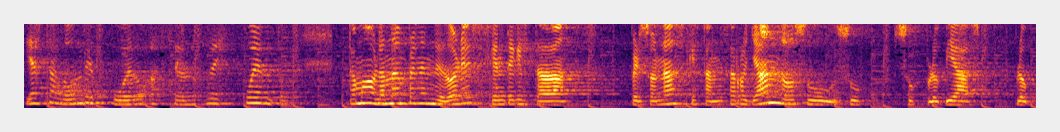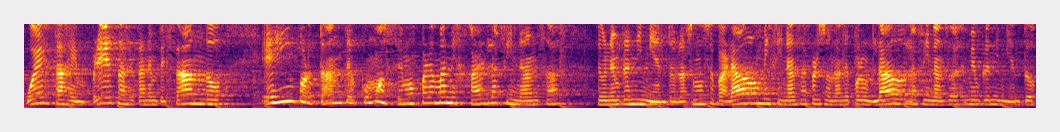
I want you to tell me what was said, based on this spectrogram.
y hasta dónde puedo hacer los descuentos. Estamos hablando de emprendedores, gente que está, personas que están desarrollando sus propias propuestas, empresas, están empezando. Es importante cómo hacemos para manejar las finanzas de un emprendimiento. Lo hacemos separado, mis finanzas personales por un lado, las finanzas de mi emprendimiento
